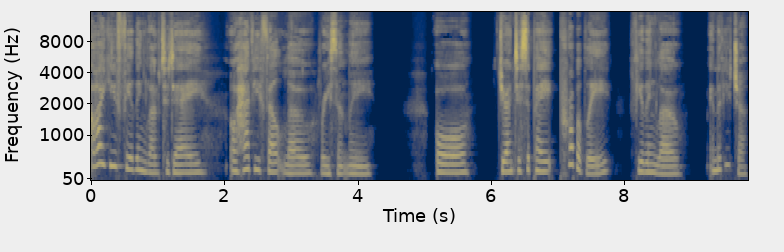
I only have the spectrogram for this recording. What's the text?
Are you feeling low today? Or have you felt low recently? Or do you anticipate probably feeling low in the future?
